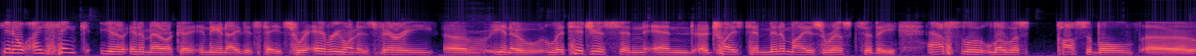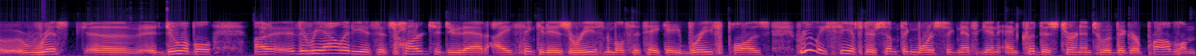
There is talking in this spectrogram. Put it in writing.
You know, I think you know in America, in the United States, where everyone is very uh, you know litigious and and uh, tries to minimize risk to the absolute lowest possible uh, risk uh, doable. Uh, the reality is it's hard to do that. I think it is reasonable to take a brief pause, really see if there's something more significant and could this turn into a bigger problem.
